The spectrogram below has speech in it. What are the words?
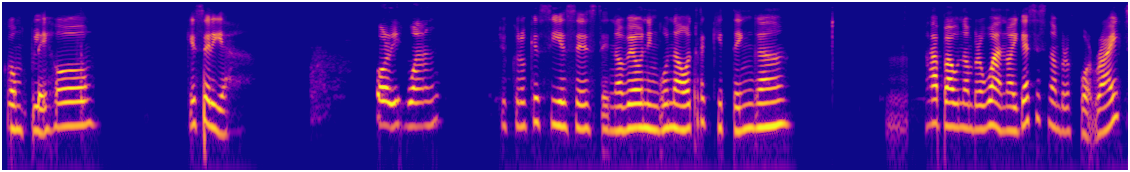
complejo. ¿Qué sería? Or is one. Yo creo que sí es este. No veo ninguna otra que tenga. Mm, How about number one? No, I guess it's number four, right?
